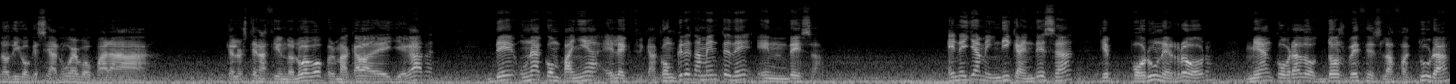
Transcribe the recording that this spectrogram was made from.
no digo que sea nuevo para que lo estén haciendo nuevo, pero me acaba de llegar, de una compañía eléctrica, concretamente de Endesa. En ella me indica Endesa que por un error me han cobrado dos veces la factura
